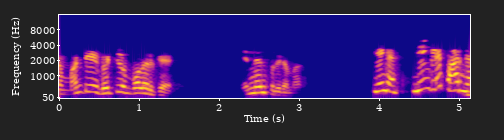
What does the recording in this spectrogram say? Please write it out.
என் மண்டையை வெச்சிடும் போல இருக்கு. என்னன்னு சொல்லிடமா ஏங்க நீங்களே பாருங்க!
